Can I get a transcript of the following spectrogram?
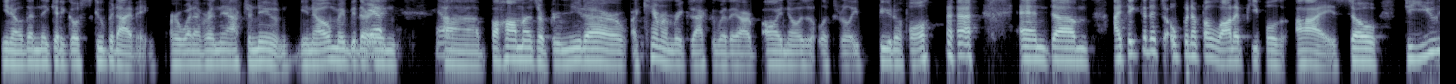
you know then they get to go scuba diving or whatever in the afternoon you know maybe they're Yep. in Yep. uh bahamas or bermuda or i can't remember exactly where they are all i know is it looks really beautiful and um i think that it's opened up a lot of people's eyes so do you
